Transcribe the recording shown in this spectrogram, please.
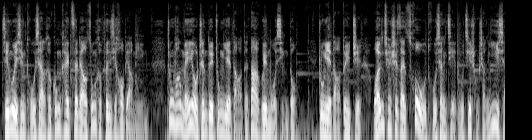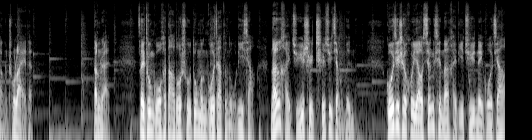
经卫星图像和公开资料综合分析后表明，中方没有针对中业岛的大规模行动，中业岛对峙完全是在错误图像解读基础上臆想出来的。当然，在中国和大多数东盟国家的努力下，南海局势持续降温。国际社会要相信南海地区内国家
